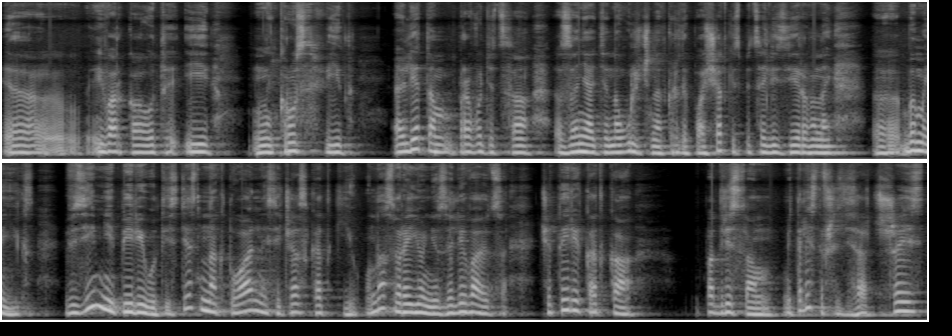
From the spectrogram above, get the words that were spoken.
э, и воркаут, и кроссфит. Летом проводятся занятия на уличной открытой площадке специализированной э, BMX. В зимний период, естественно, актуальны сейчас катки. У нас в районе заливаются 4 катка по адресам Металлистов 66,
